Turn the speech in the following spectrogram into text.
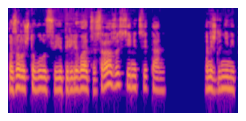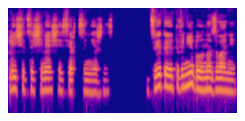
Казалось, что волосы ее переливаются сразу всеми цветами, а между ними плещется щемящее сердце нежность. Цвета этого не было названия,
